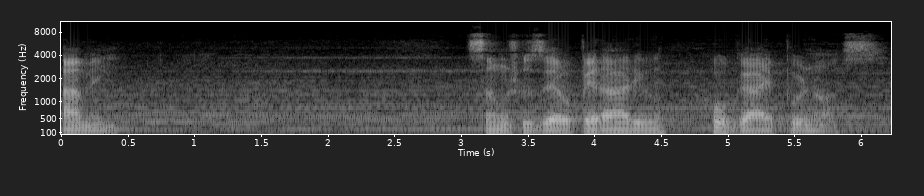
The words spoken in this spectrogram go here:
Amém. São José Operário, rogai por nós.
